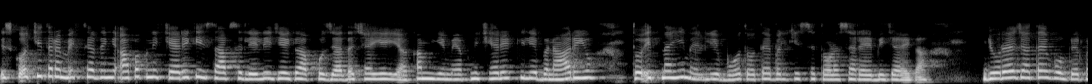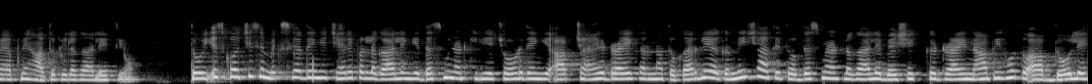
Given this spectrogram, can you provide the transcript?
इसको अच्छी तरह मिक्स कर देंगे। आप अपने चेहरे के हिसाब से ले लीजिएगा, आपको ज़्यादा चाहिए या कम, ये मैं अपने चेहरे के लिए बना रही हूँ। तो इतना ही मेरे लिए बहुत होता है, बल्कि इससे थोड़ा सा रह भी जाएगा। जो रह जाता है वो फिर मैं अपने हाथों पर लगा लेती हूँ। तो इसको अच्छे से मिक्स कर देंगे, चेहरे पर लगा लेंगे, दस मिनट के लिए छोड़ देंगे। आप चाहे ड्राई करना तो कर ले, अगर नहीं चाहते तो आप दस मिनट लगा ले। बेशक ड्राई ना भी हो तो आप धो ले।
